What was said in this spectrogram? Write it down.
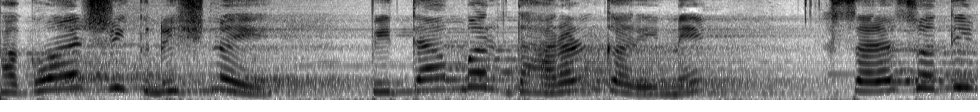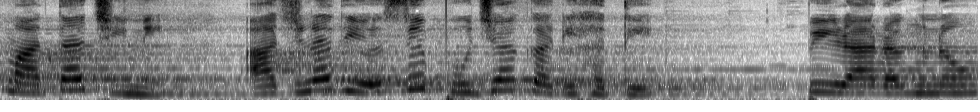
ભગવાન શ્રી કૃષ્ણએ પિતાંબર ધારણ કરીને સરસ્વતી માતાજીની આજના દિવસે પૂજા કરી હતી. પીળા રંગનો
